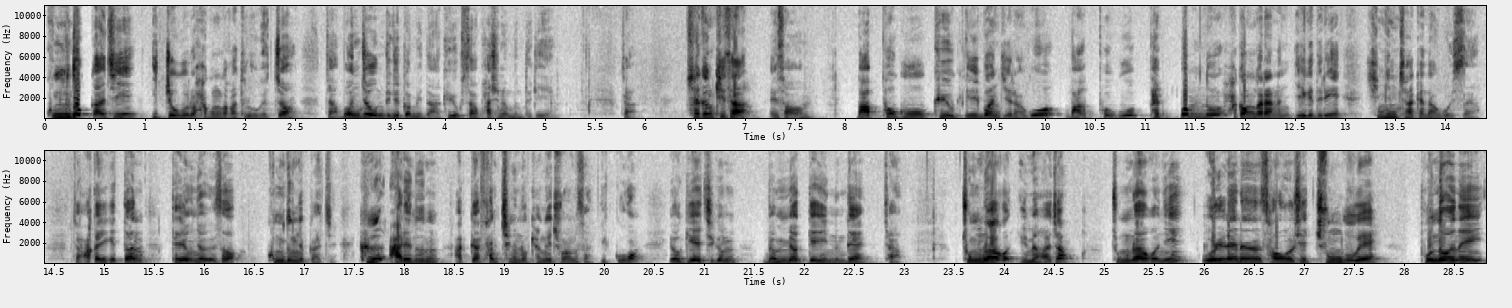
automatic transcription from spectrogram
공덕까지 이쪽으로 학원가가 들어오겠죠. 자, 먼저 움직일 겁니다. 교육 사업 하시는 분들이. 자, 최근 기사에서 마포구 교육 1번지라고 마포구 백범로 학원가라는 얘기들이 심심찮게 나오고 있어요. 자, 아까 얘기했던 대형역에서 공동역까지. 그 아래는 아까 산책로 경의중앙선 있고 여기에 지금 몇몇 개 있는데 자, 종로학원 유명하죠? 종로학원이 원래는 서울시 중구에 본원에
